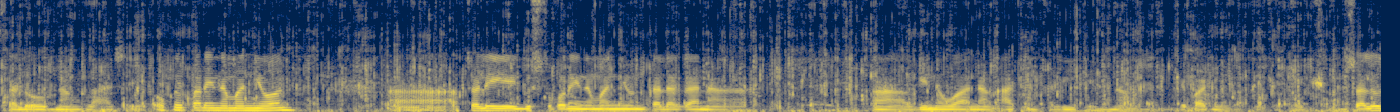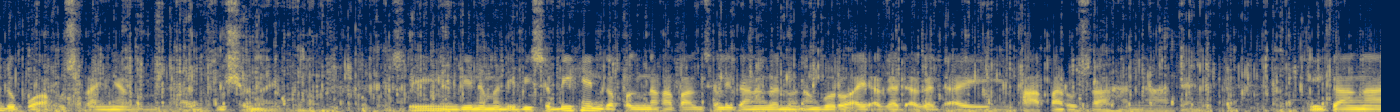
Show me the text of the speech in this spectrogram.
sa loob ng klase. Okay pa rin naman yon. Ah, actually, gusto ko rin naman yun talaga na ah, ginawa ng ating kalihim ng Department of Education. Saludo po ako sa kanyang uh, decision na ito. Kasi hindi naman ibig sabihin kapag nakapagsalita ng ganun, ang guro ay agad-agad ay paparusahan natin. Ika nga,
